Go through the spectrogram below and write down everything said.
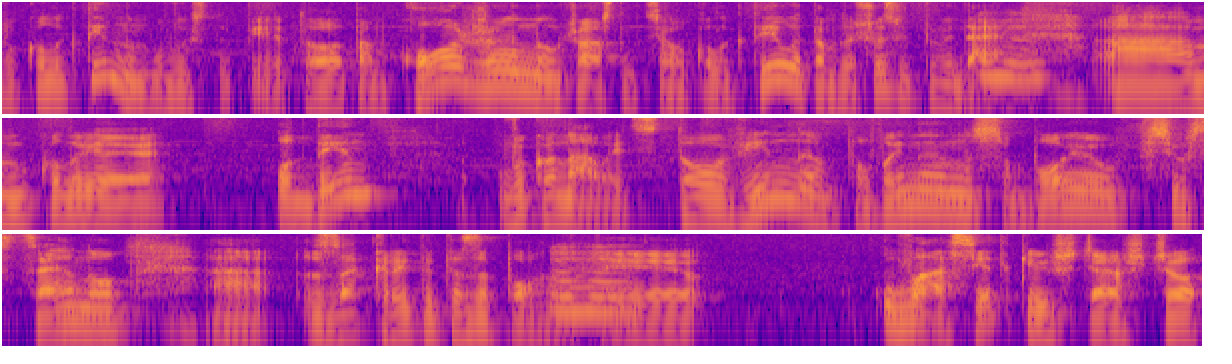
в колективному виступі, то там кожен учасник цього колективу там за щось відповідає. А коли один виконавець, то він повинен собою всю сцену а, закрити та заповнити. У вас є таке відчуття, що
